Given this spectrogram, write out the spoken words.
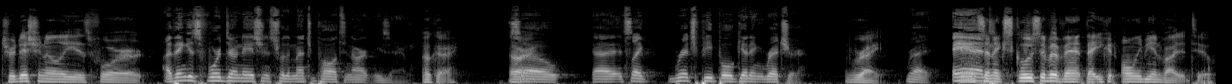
traditionally is for I think it's for donations for the Metropolitan Art Museum. okay, All right. so uh, it's like rich people getting richer. right. Right. And, And, it's an exclusive event that you can only be invited to.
